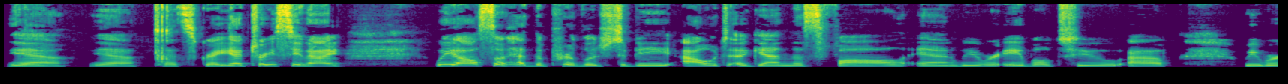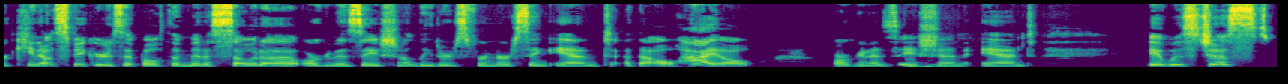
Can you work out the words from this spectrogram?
yeah yeah that's great yeah tracy and i we also had the privilege to be out again this fall, and we were able to. Uh, we were keynote speakers at both the Minnesota Organization of Leaders for Nursing and the Ohio organization, mm-hmm. and it was just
